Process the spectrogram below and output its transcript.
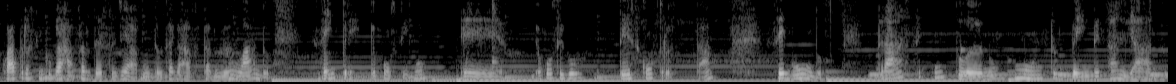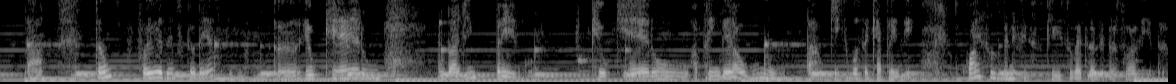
4 a 5 garrafas dessa de água. Então, se a garrafa tá do meu lado, sempre eu consigo, é, eu consigo ter esse controle, tá? Segundo, trace um plano muito bem detalhado, tá? Então, foi o exemplo que eu dei assim. Uh, eu quero mudar de emprego, eu quero aprender algo novo, tá? O que, que você quer aprender? Quais são os benefícios que isso vai trazer para sua vida,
